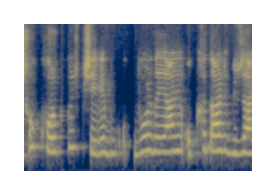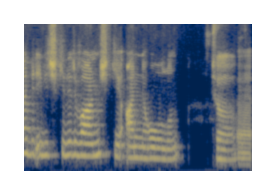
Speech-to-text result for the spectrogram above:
çok korkunç bir şey ve bu, bu arada yani o kadar güzel bir ilişkileri varmış ki anne oğlun. Çok. Ee,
